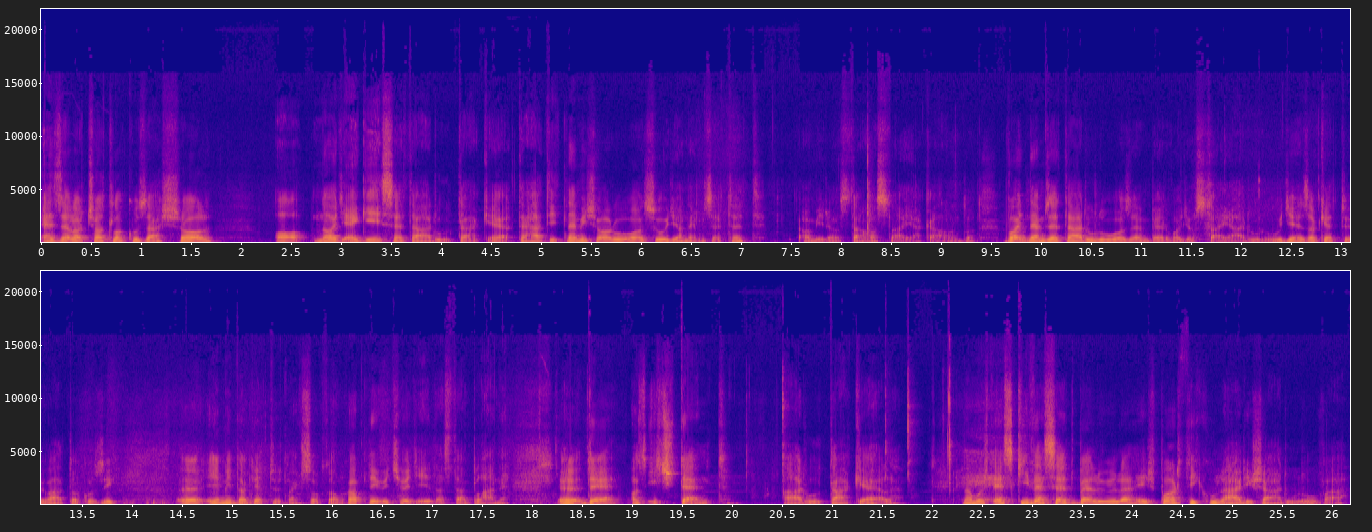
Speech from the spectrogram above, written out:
ezzel a csatlakozássál a nagy egészet árulták el. Tehát itt nem is arról van szó, hogy a nemzetet, amire aztán használják állandóan. Vagy nemzetáruló az ember, vagy osztályáruló. Ugye ez a kettő váltakozik. Én mind a kettőt meg szoktam kapni, úgyhogy én aztán pláne. De az Istent árulták el. Na most ez kiveszett belőle, és partikuláris árulóvá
